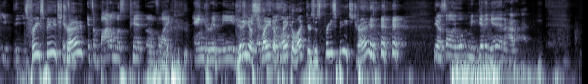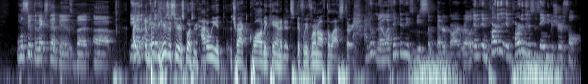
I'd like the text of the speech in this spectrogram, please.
you- It's free speech, it's Tres. A, it's a bottomless pit of like anger and need. that Getting a slate of fake electors is free speech, Tres. you know, so I mean, giving in. I, I, we'll see what the next step is, but uh, you know, I- I, mean, but here's a serious question: How do we attract quality candidates if we've run off the last three? I don't know. I think there needs to be some better guardrail, and, and part of the, and part of this is Andy Beshear's fault.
